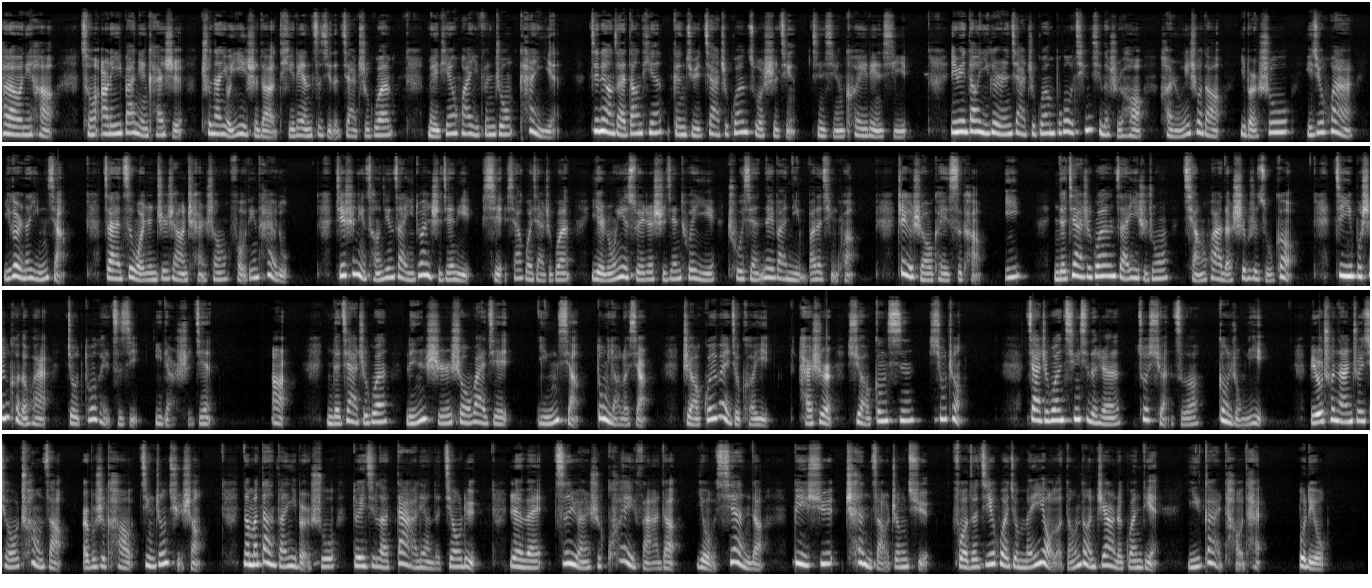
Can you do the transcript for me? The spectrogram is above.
Hello，你好。从二零一八年开始，春楠有意识地提炼自己的价值观，每天花一分钟看一眼，尽量在当天根据价值观做事情，进行刻意练习。因为当一个人价值观不够清晰的时候，很容易受到一本书、一句话、一个人的影响，在自我认知上产生否定态度。即使你曾经在一段时间里写下过价值观，也容易随着时间推移出现内外拧巴的情况。这个时候可以思考。一，你的价值观在意识中强化的是不是足够？进一步深刻的话，就多给自己一点时间。二，你的价值观临时受外界影响动摇了下，只要归位就可以，还是需要更新修正。价值观清晰的人做选择更容易。比如春楠追求创造，而不是靠竞争取胜。那么，但凡一本书堆积了大量的焦虑，认为资源是匮乏的、有限的，必须趁早争取，否则机会就没有了等等这样的观点，一概淘汰不留。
